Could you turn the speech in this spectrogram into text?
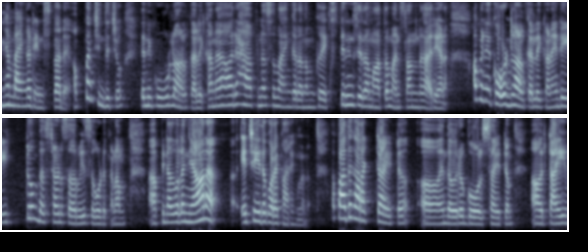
ഞാൻ ഭയങ്കര ഇൻസ്പയർഡ് ആയി. അപ്പം ചിന്തിച്ചു എനിക്ക് കൂടുതൽ ആൾക്കാരിലേക്ക് കാരണം ആ ഒരു ഹാപ്പിനെസ് ഭയങ്കര നമുക്ക് എക്സ്പീരിയൻസ് ചെയ്താൽ മാത്രം മനസ്സിലാവുന്ന കാര്യമാണ്. അപ്പം എനിക്ക് കൂടുതൽ ആൾക്കാരിലേക്കാണ് എന്റെ ഏറ്റവും ബെസ്റ്റായിട്ട് സർവീസ് കൊടുക്കണം. പിന്നെ അതുപോലെ ഞാൻ ചെയ്ത കുറേ കാര്യങ്ങളുണ്ട്. അപ്പോൾ അത് കറക്റ്റായിട്ട് എന്താ ഓരോ ഗോൾസായിട്ടും ആ ഒരു ടൈം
